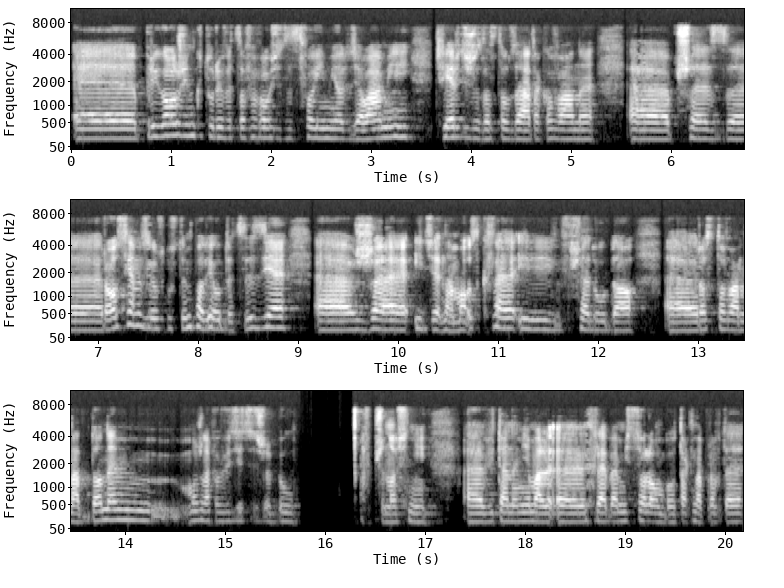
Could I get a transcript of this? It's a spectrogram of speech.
e, Prigorzin, który wycofywał się ze swoimi oddziałami, twierdzi, że został zaatakowany e, przez Rosjan, w związku z tym podjął decyzję, e, że idzie na Moskwę i wszedł do e, Rostowa nad Donem. Można powiedzieć, że był w przynośni e, witany niemal e, chlebem i solą, bo tak naprawdę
